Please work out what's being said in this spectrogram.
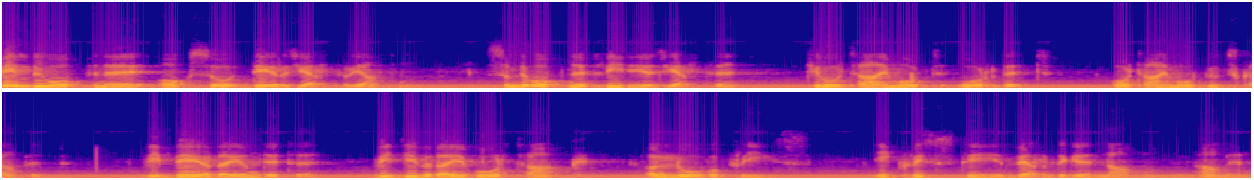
vil du åpne også deres hjerter i aften, som du åpnet Lydias hjerte til å ta imot ordet og ta imot budskapet. Vi ber deg om dette. Vi giver deg vår takk og lov og pris i Kristi verdige navn. Amen.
